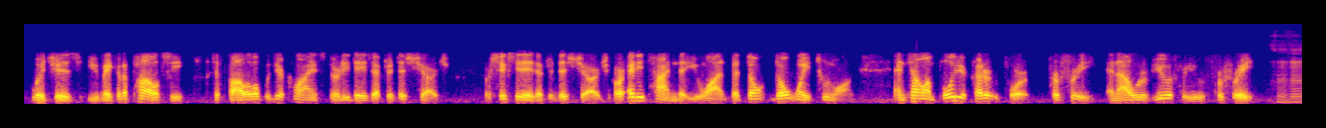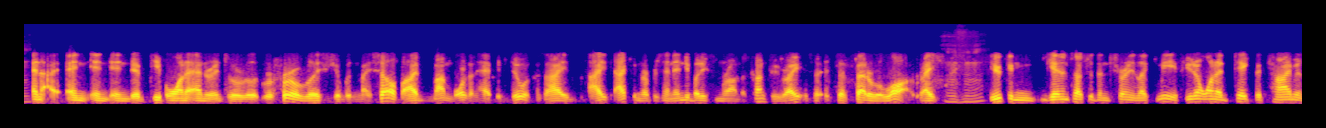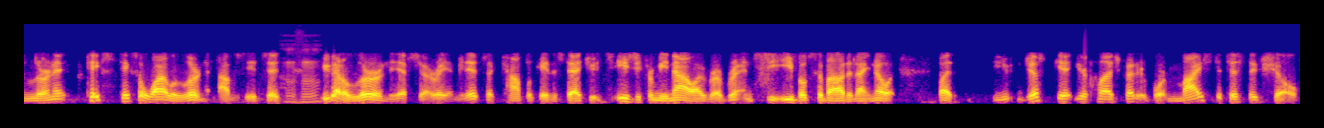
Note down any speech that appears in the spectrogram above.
which is you make it a policy to follow up with your clients 30 days after discharge or 60 days after discharge or any time that you want, but don't don't wait too long. And tell them pull your credit report for free, and I'll review it for you for free. hmm And I, and, and and if people want to enter into a re- referral relationship with myself, I, I'm more than happy to do it because I, I I can represent anybody from around the country, right? It's a, it's a federal law, right? hmm you can get in touch with an attorney like me if you don't want to take the time and learn it. it takes takes a while to learn it. Obviously, it's a, hmm you got to learn the FCRA. I mean, it's a complicated statute. It's easy for me now. I've, I've written CE books about it. I know it, but you just get your client's credit report. My statistics show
